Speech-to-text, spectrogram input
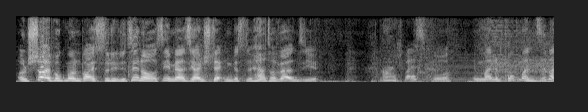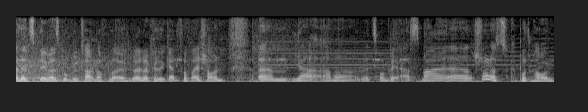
Und Stahl-Pokémon beißt du dir die Zähne aus. Je mehr sie einstecken, desto härter werden sie. Ah, ich weiß wo. In meinem Pokémon Silber Let's Play, was momentan noch läuft. Ne? Da könnt ihr gerne vorbeischauen. Ähm, ja, aber jetzt wollen wir erstmal äh, Stollas kaputt hauen.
